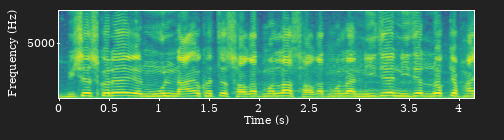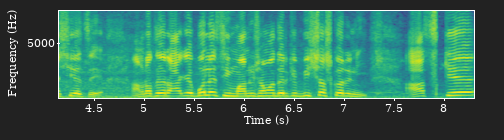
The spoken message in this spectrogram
বিশেষ করে এর মূল নায়ক হচ্ছে সৌগাত মোল্লা। সৌগাত মোল্লা নিজে নিজের লোককে ফাঁসিয়েছে। আমরা তো এর আগে বলেছি মানুষ আমাদেরকে বিশ্বাস করেনি। আজকে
